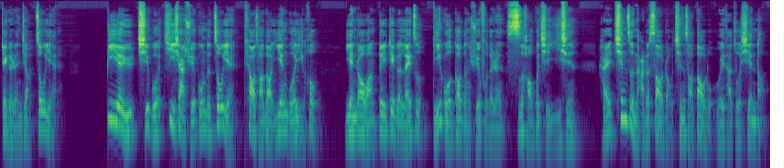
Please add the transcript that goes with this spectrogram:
这个人叫邹衍。毕业于齐国稷下学宫的邹衍跳槽到燕国以后，燕昭王对这个来自敌国高等学府的人丝毫不起疑心。还亲自拿着扫帚清扫道路，为他做先导，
